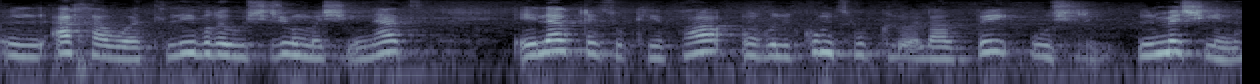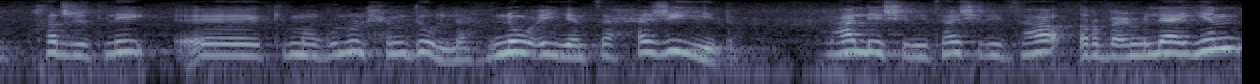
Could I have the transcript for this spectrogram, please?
الأخوات اللي بغيو يشريو ماشينات إلا لقيتو كيفها نقول لكم توكلوا على ربي وشري. الماشينه خرجت لي آه كما نقولوا الحمد لله النوعيه نتاعها جيدة. ها اللي شريتها شريتها 4 ملايين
